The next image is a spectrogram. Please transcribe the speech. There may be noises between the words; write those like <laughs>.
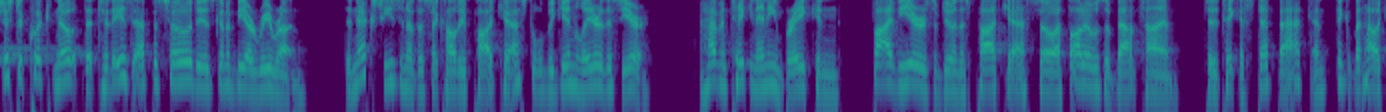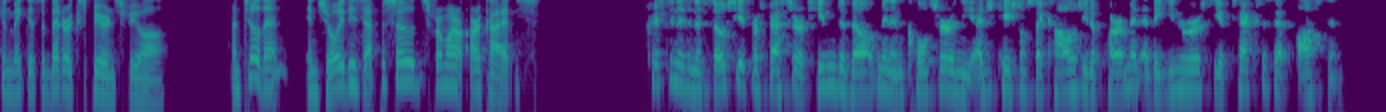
Just a quick note that today's episode is going to be a rerun. The next season of the Psychology Podcast will begin later this year. I haven't taken any break in five years of doing this podcast, so I thought it was about time to take a step back and think about how I can make this a better experience for you all. Until then, enjoy these episodes from our archives. Kristin is an associate professor of human development and culture in the educational psychology department at the University of Texas at Austin.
